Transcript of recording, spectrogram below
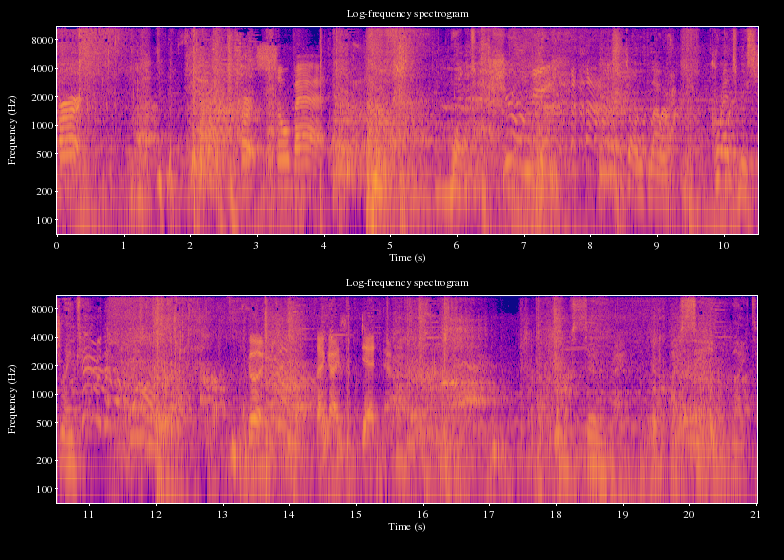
Hurt! Hurt so bad. Won't kill me! Dawnflower, grant me strength. Good. That guy's dead now. Oh, I see your light.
